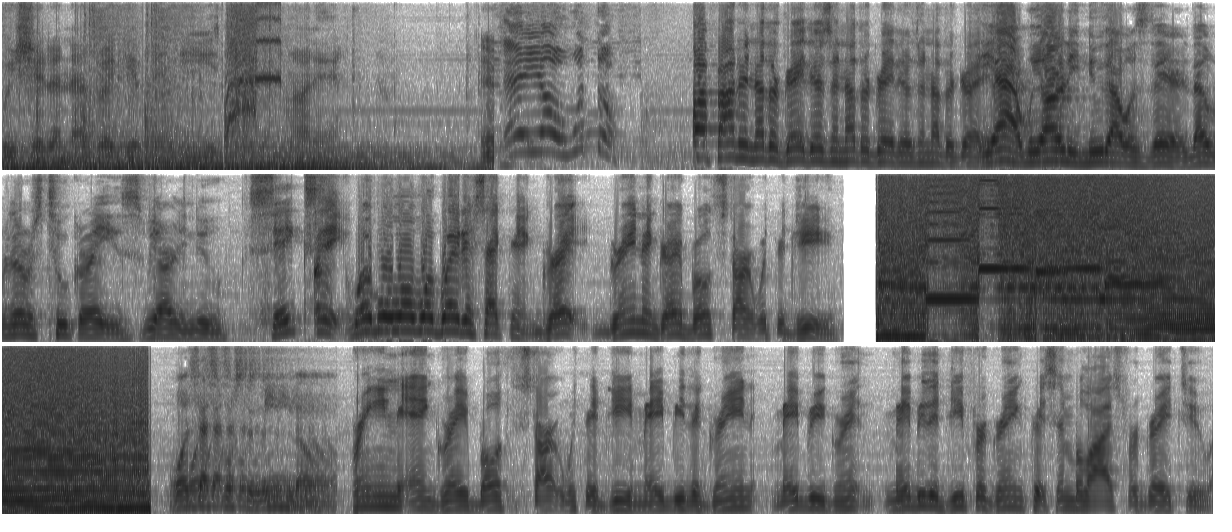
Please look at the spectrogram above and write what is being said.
We should have never given these money. Hey, yo, what the Oh, I found another gray. There's another gray. There's another gray. Yeah, we already knew that was there. That there was two grays. We already knew. Six. Wait, wait, wait, wait, wait, wait a second. Gray, green, and gray both start with the G. What's that supposed to mean though? Green and gray both start with a G. Maybe the green, maybe green, maybe the G for green could symbolize for gray too.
